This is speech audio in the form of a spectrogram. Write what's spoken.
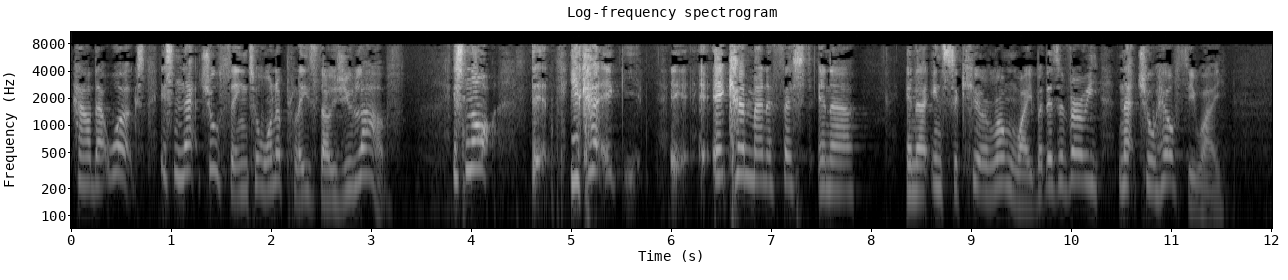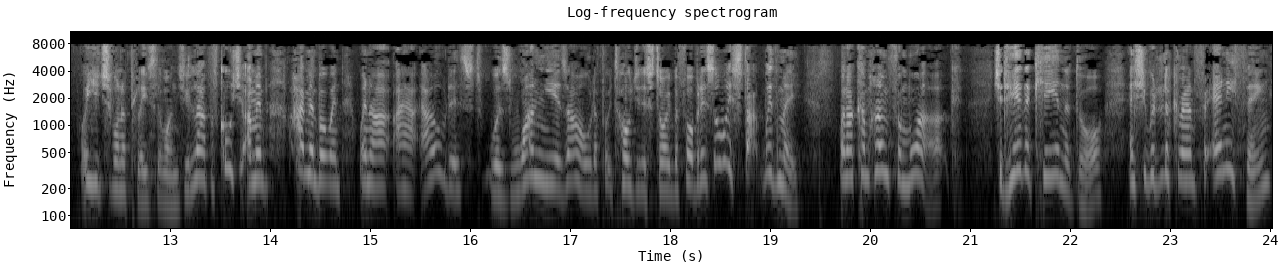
how that works. It's a natural thing to want to please those you love. It's not, you can, it, it, it can manifest in a, in an insecure, wrong way, but there's a very natural, healthy way. Well, you just want to please the ones you love. Of course, you, I remember, I remember when, when our, our oldest was one years old, I thought I told you this story before, but it's always stuck with me. When I come home from work, she'd hear the key in the door, and she would look around for anything,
